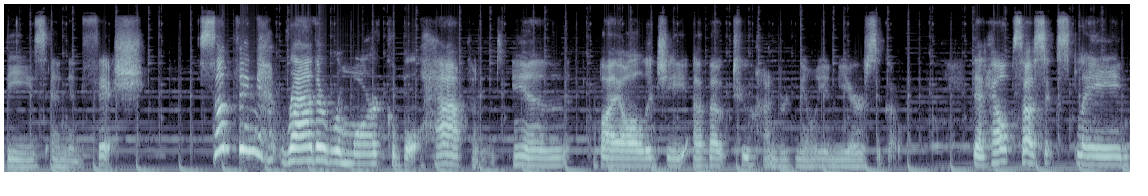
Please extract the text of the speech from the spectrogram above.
bees and in fish. Something rather remarkable happened in biology about 200 million years ago that helps us explain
